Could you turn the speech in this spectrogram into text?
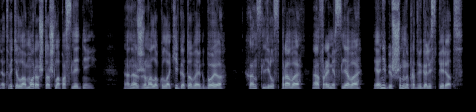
ответила Мора, что шла последней. Она сжимала кулаки, готовая к бою. Хан следил справа, а Фрейми слева, и они бесшумно продвигались вперед.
